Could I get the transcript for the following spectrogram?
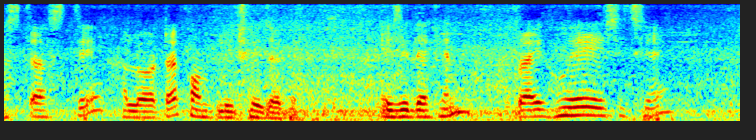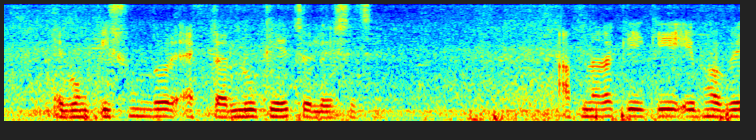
আস্তে আস্তে হালুয়াটা কমপ্লিট হয়ে যাবে। এই যে দেখেন, প্রায় হয়ে এসেছে এবং কি সুন্দর একটা লুকে চলে এসেছে। আপনারা কে কে এভাবে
